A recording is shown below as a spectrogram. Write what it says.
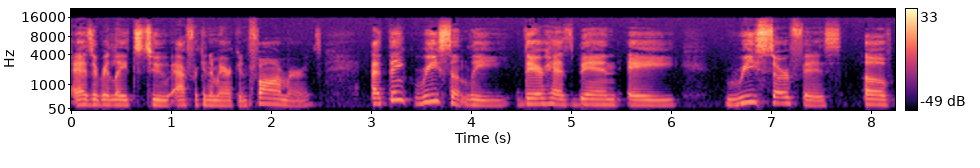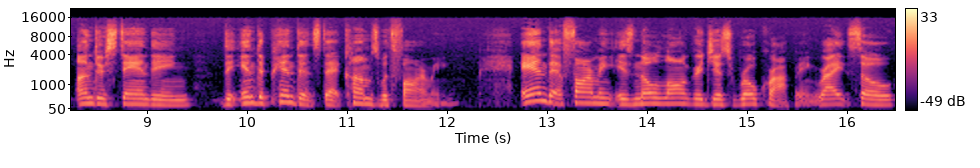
as it relates to African American farmers. I think recently there has been a resurface of understanding the independence that comes with farming and that farming is no longer just row cropping, right? So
